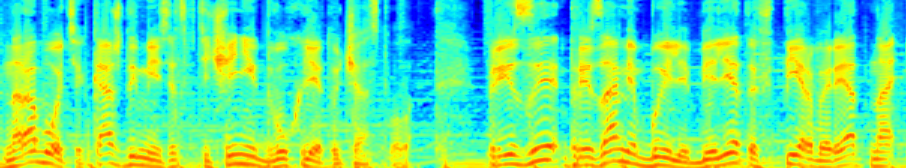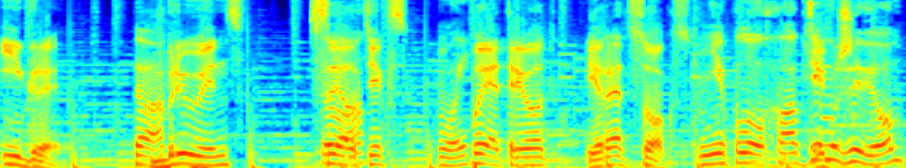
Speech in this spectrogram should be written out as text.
На работе каждый месяц в течение двух лет участвовала. Призы, призами были билеты в первый ряд на игры. Так. Брюинс, Селтикс, Ой. Патриот и Ред Сокс. Неплохо. А где И- мы живем?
